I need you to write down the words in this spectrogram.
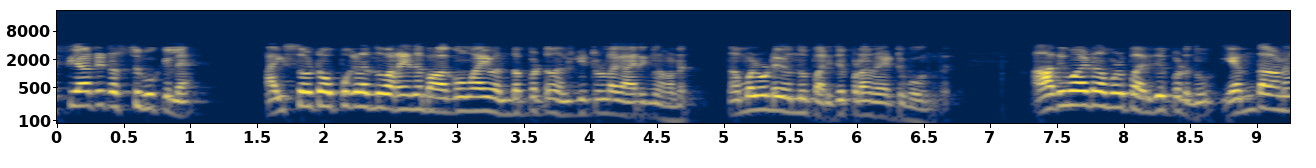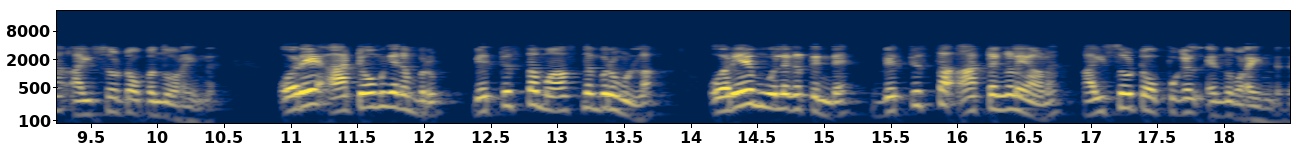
S C R T text ബുക്കിലെ ഐസോടോപ്പുകൾ എന്ന് പറയുന്ന ഭാഗവുമായി ബന്ധപ്പെട്ട് നൽകിയിട്ടുള്ള കാര്യങ്ങളാണ് നമ്മളിവിടെ ഒന്ന് പരിചയപ്പെടാനായിട്ട് പോകുന്നത്. ആദ്യമായിട്ട് നമ്മൾ പരിചയപ്പെടുന്നു എന്താണ് ഐസോടോപ്പ് എന്ന് പറയുന്നത്. ഒരേ ആറ്റോമിക നമ്പറും വ്യത്യസ്ത മാസ് നമ്പറുമുള്ള ഒരേ മൂലകത്തിന്റെ വ്യത്യസ്ത ആറ്റങ്ങളെയാണ് ഐസോടോപ്പുകൾ എന്ന് പറയുന്നത്.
